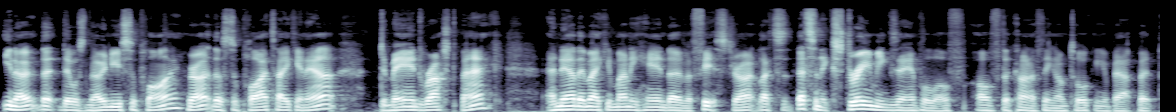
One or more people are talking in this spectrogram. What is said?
you know, that there was no new supply, right? The supply taken out, demand rushed back, and now they're making money hand over fist, right? That's that's an extreme example of of the kind of thing I'm talking about. But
